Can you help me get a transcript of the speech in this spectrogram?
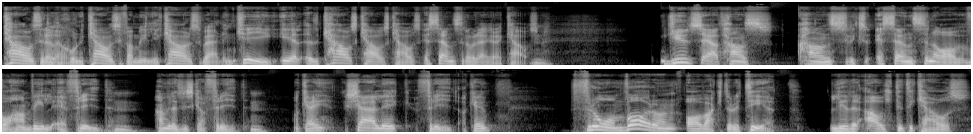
Kaos i relationer, kaos i familjer, kaos i världen, krig, el, eh, kaos, kaos, kaos. Essensen av det här är kaos. Mm. Gud säger att hans, hans liksom, essensen av vad han vill är frid. Mm. Han vill att vi ska ha frid. Okej? Kärlek, frid. Okej? Frånvaron av auktoritet leder alltid till kaos.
